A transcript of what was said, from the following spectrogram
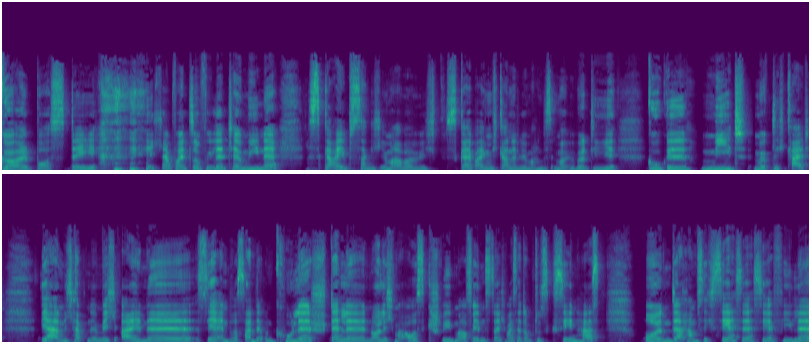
Girl Boss Day. ich habe heute so viele Termine. Skype sage ich immer, aber ich Skype eigentlich gar nicht. Wir machen das immer über die Google Meet Möglichkeit. Ja, und ich habe nämlich eine sehr interessante und coole Stelle neulich mal ausgeschrieben auf Insta. Ich weiß nicht, ob du es gesehen hast. Und da haben sich sehr, sehr, sehr viele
